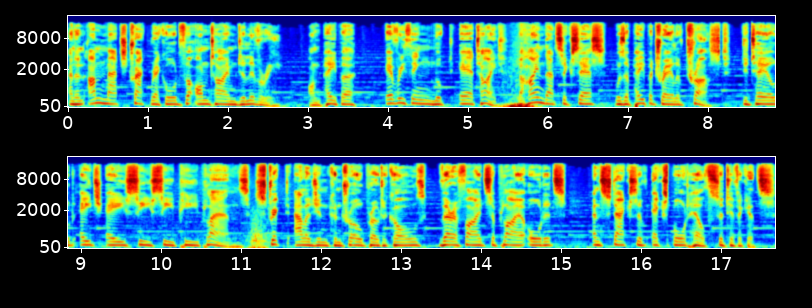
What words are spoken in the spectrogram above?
and an unmatched track record for on-time delivery. On paper, everything looked airtight. Behind that success was a paper trail of trust, detailed HACCP plans, strict allergen control protocols, verified supplier audits, and stacks of export health certificates.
